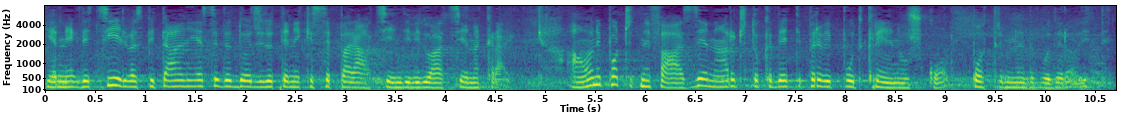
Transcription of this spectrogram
Jer negde cilj vaspitanja jeste da dođe do te neke separacije, individuacije na kraju. A one početne faze, naročito kad dete prvi put krene u školu, potrebno je da bude roditelj.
